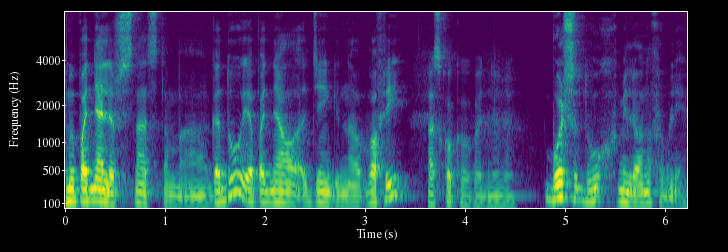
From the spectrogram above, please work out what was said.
Мы подняли в шестнадцатом году, я поднял деньги на, во фри, А сколько вы подняли? больше двух миллионов рублей.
